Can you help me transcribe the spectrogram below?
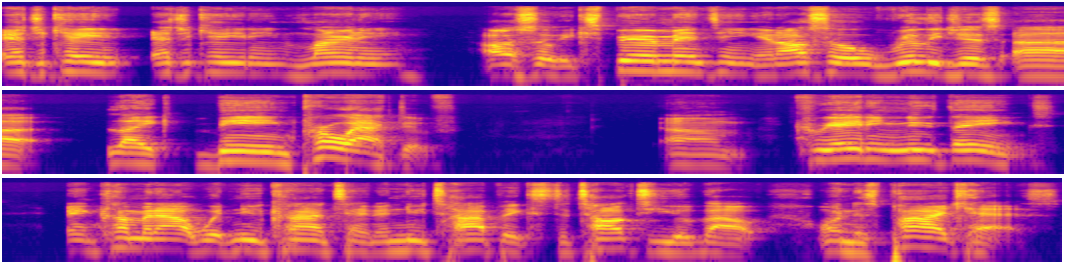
educate, educating, learning, also experimenting, and also really just uh, like being proactive, um, creating new things, and coming out with new content and new topics to talk to you about on this podcast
